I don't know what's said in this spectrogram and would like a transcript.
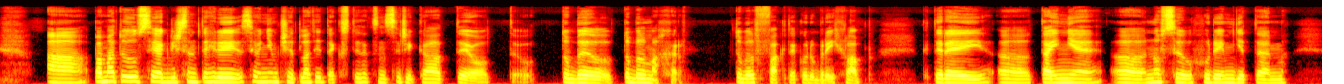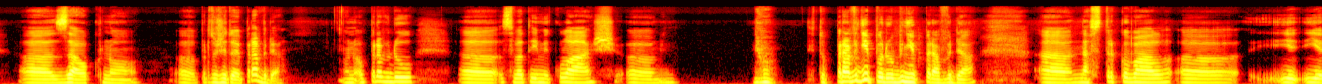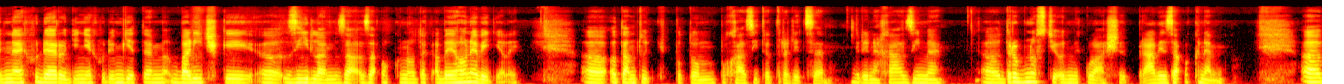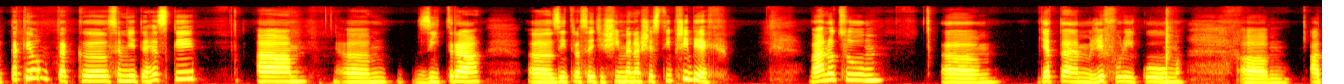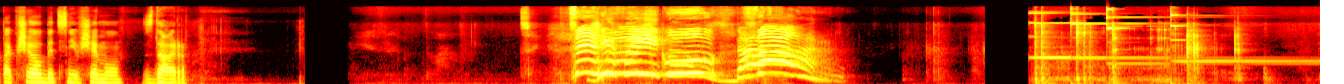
A pamatuju si, jak když jsem tehdy si o něm četla ty texty, tak jsem si říkala, tyjo, tyjo to byl, to byl machr to byl fakt jako dobrý chlap, který uh, tajně uh, nosil chudým dětem uh, za okno, uh, protože to je pravda. On opravdu, uh, svatý Mikuláš, uh, no, je to pravděpodobně pravda, uh, nastrkoval uh, jedné chudé rodině, chudým dětem balíčky uh, s jídlem za, za okno, tak aby ho neviděli. O tamtud potom pochází ta tradice, kdy nacházíme drobnosti od Mikuláše právě za oknem. Uh, tak jo, tak uh, se mějte hezky a um, zítra, zítra se těšíme na šestý příběh. Vánocům, um, dětem, žifulíkům um, a tak všeobecně všemu zdar. Žifulíkům zdar!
